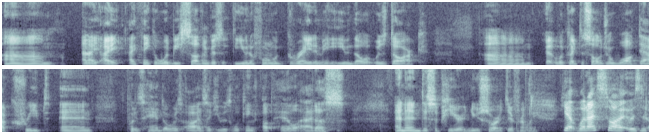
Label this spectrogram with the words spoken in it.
um, and I, I, I think it would be Southern because the uniform looked gray to me, even though it was dark. Um, it looked like the soldier walked out, creeped, and put his hand over his eyes like he was looking uphill at us, and then disappeared. And you saw it differently. Yeah, what I saw it was an,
